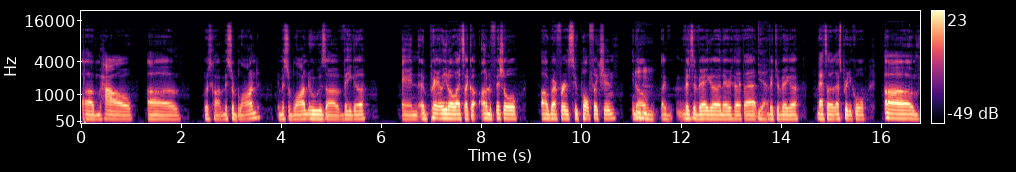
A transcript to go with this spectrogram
Um, how uh what's it called Mr. Blonde and Mr. Blonde who is uh Vega, and apparently you know that's like an unofficial uh reference to Pulp Fiction. You know, Mhm. like Vincent Vega and everything like that. Yeah. Victor Vega. That's a that's pretty cool. Um,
